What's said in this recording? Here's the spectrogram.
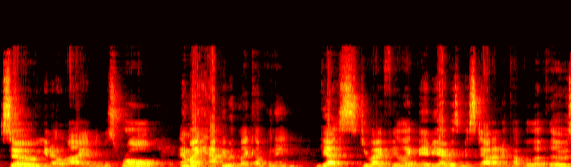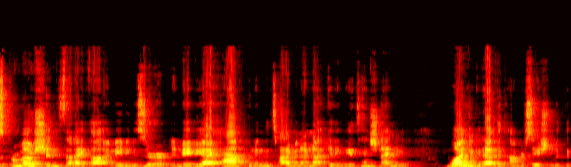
So, you know, I am in this role. Am I happy with my company? Yes. Do I feel like maybe I was missed out on a couple of those promotions that I thought I maybe deserved? And maybe I have put in the time and I'm not getting the attention I need. One, you could have the conversation with the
